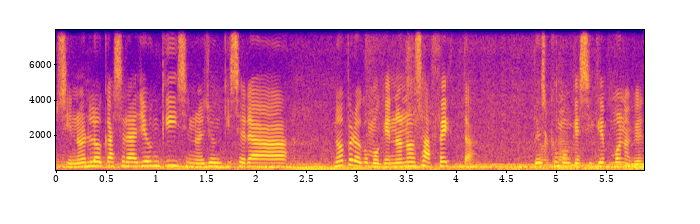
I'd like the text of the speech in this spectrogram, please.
si no es loca será yonki, si no es yonki será, no, pero como que no nos afecta. Entonces como que sí que, bueno, que,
